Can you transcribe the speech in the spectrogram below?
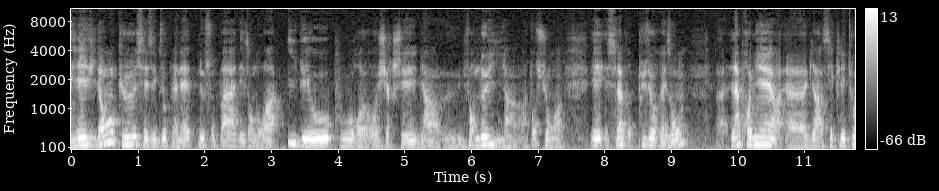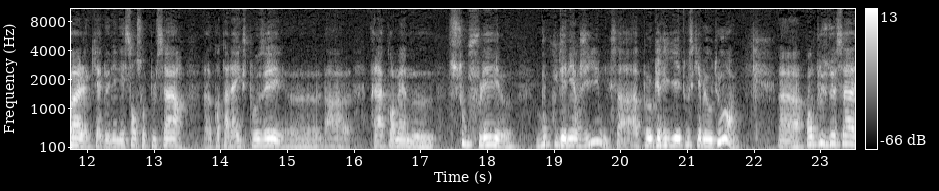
Il est évident que ces exoplanètes ne sont pas des endroits idéaux pour euh, rechercher eh bien, euh, une forme de vie, attention. Et cela pour plusieurs raisons. La première, euh, eh bien, c'est que l'étoile qui a donné naissance au pulsar, euh, quand elle a explosé, euh, bah, elle a quand même soufflé beaucoup d'énergie, donc ça a un peu grillé tout ce qu'il y avait autour. En plus de ça,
